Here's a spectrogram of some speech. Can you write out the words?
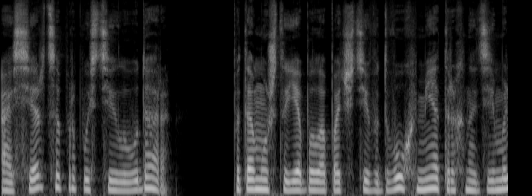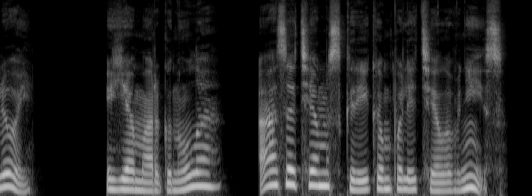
а сердце пропустило удар, потому что я была почти в двух метрах над землей. Я моргнула, а затем с криком полетела вниз.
